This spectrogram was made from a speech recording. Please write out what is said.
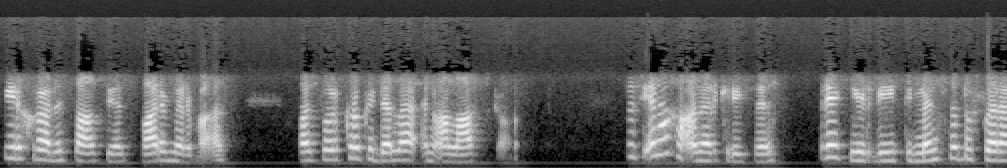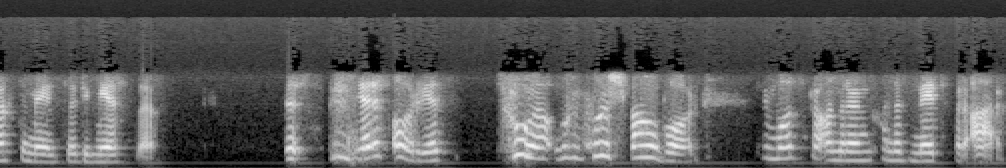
4 grade Celsius warmer was as vir krokodille in Alaska. Soos enige ander krisis, tref hierdie die minste bevoorregte mense die meeste. Dit hier is alreeds so onvoorspelbaar. Klimaatsverandering gaan dit net vererg.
